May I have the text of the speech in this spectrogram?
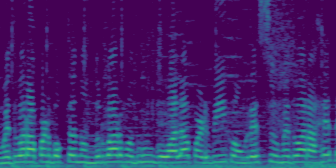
उमेदवार आपण बघतोय नंदुरबारमधून गोवाला पडवी काँग्रेसचे उमेदवार आहेत.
